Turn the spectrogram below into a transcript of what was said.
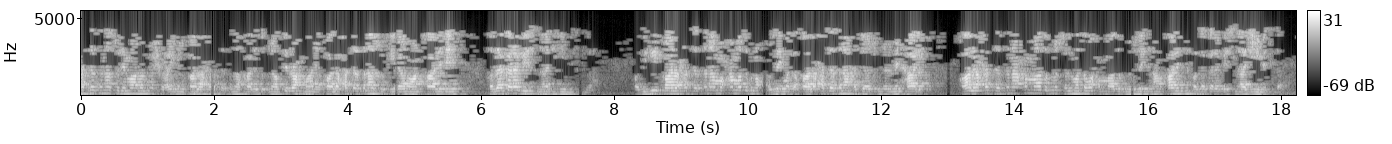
حدثنا سليمان بن شعيب، قال حدثنا خالد بن عبد الرحمن، قال حدثنا سفيان عن خالد، فذكر بإسناده مثله. وبه قال حدثنا محمد بن حزيمة قال حدثنا حجاج بن المنحال قال حدثنا حماد بن سلمة وحماد بن زيد عن خالد، فذكر بإسناده مثله.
